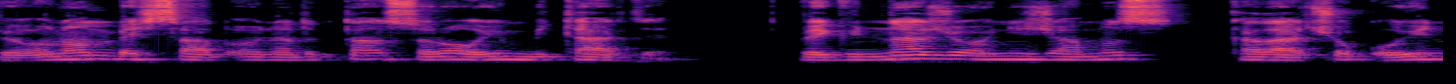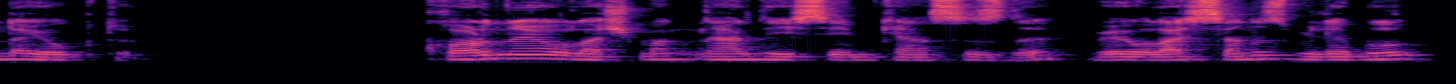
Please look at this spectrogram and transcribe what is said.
ve 10-15 saat oynadıktan sonra oyun biterdi ve günlerce oynayacağımız kadar çok oyun da yoktu. Kornaya ulaşmak neredeyse imkansızdı ve ulaşsanız bile bu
